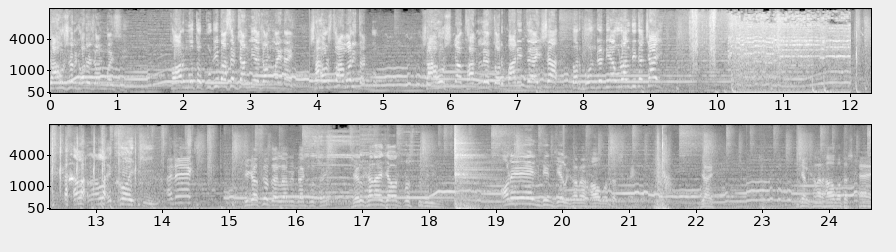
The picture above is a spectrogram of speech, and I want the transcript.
সাহসের ঘরে জন্মাইছি। তোর মতো পুঁটি মাছের জান নিয়ে জন্মাই নাই। সাহস তো আমারই থাকব। সাহস না থাকলে তোর বাড়িতে আইসা তোর বোনরে নিয়ে উড়াল দিতে চাই। কয় কি? ঠিক আছে তাহলে আমি ব্যাগ গুছাই জেলখানায় যাওয়ার প্রস্তুতি নিই অনেক দিন জেলখানার হাওয়া বাতাস খাই যাই জেলখানার হাওয়া বাতাস খাই।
